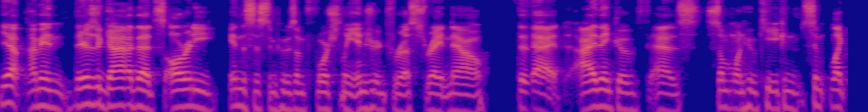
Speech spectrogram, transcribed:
Yeah, I mean, there's a guy that's already in the system who's unfortunately injured for us right now that I think of as someone who he can like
